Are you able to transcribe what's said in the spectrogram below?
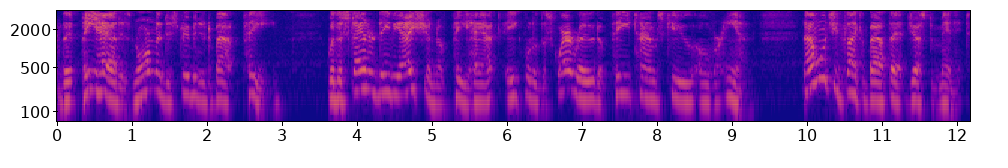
that p hat is normally distributed about p with a standard deviation of p hat equal to the square root of p times q over n. Now I want you to think about that just a minute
